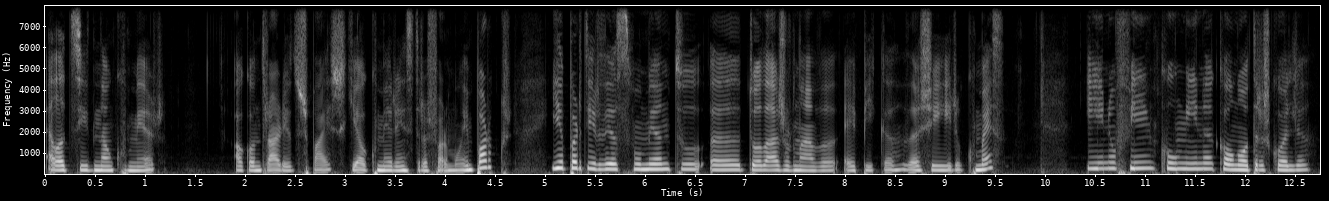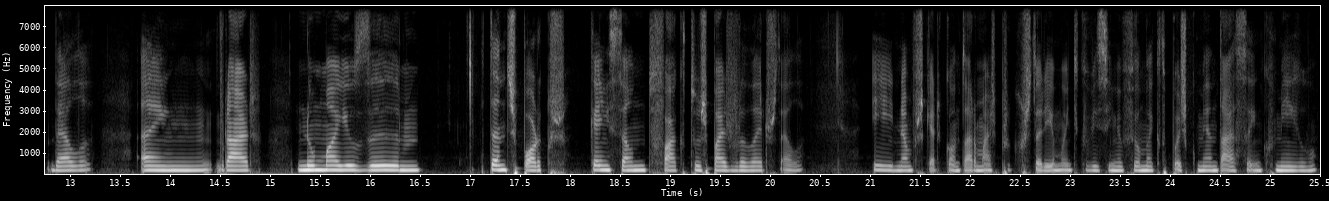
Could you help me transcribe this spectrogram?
ela decide não comer, ao contrário dos pais, que ao comerem se transformam em porcos, e a partir desse momento uh, toda a jornada épica da Shihiro começa, e no fim culmina com outra escolha dela em morar no meio de tantos porcos, quem são de facto os pais verdadeiros dela. E não vos quero contar mais porque gostaria muito que vissem o filme e que depois comentassem comigo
